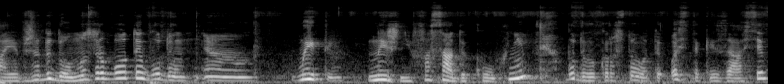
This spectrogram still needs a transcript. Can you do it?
Прийшла я вже додому з роботи, буду е, мити нижні фасади кухні. Буду використовувати ось такий засіб.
